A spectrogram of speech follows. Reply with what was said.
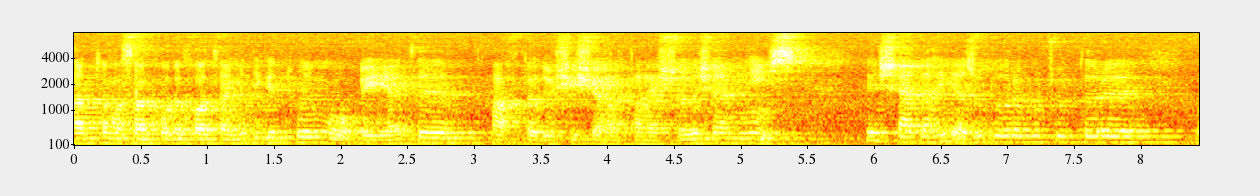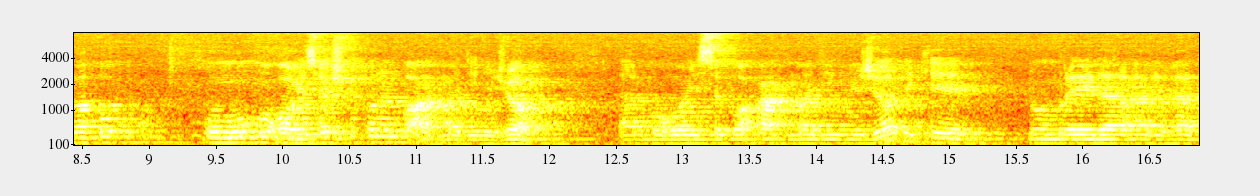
حتی مثلا خود فاطمی دیگه توی موقعیت 76 یا 80 هم نیست. یه شبهی از اون دوره وجود داره و خب عموم مقایسهش می‌کنن با احمدی نژاد. در مقایسه با احمدی نژاده که نمره در حقیقت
